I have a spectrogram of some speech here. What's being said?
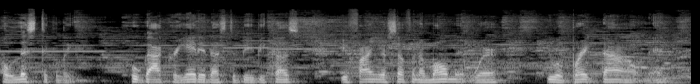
holistically who God created us to be because you find yourself in a moment where you will break down and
